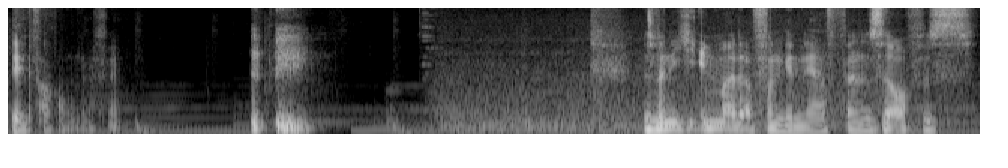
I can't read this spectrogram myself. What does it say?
Zehnfach ungefähr. Das bin ich immer davon genervt werden. Das ist ja auch fürs,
